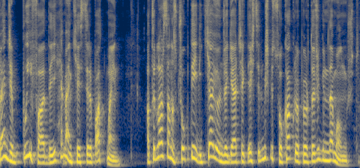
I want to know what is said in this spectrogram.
Bence bu ifadeyi hemen kestirip atmayın. Hatırlarsanız çok değil iki ay önce gerçekleştirilmiş bir sokak röportajı gündem olmuştu.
